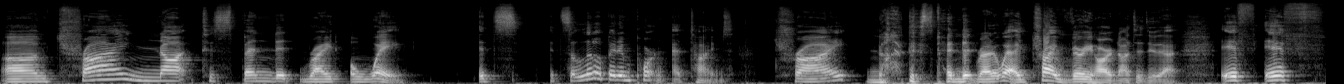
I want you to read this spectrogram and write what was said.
um, try not to spend it right away. It's it's a little bit important at times. Try not to spend it right away. I try very hard not to do that. If if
